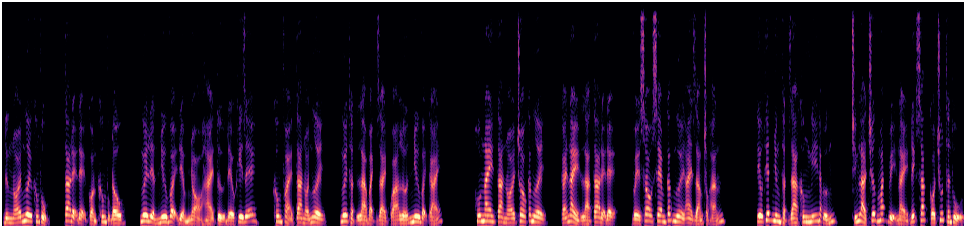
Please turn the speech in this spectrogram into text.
Đừng nói ngươi không phục, ta đệ đệ còn không phục đâu, ngươi liền như vậy điểm nhỏ hài tử đều khi dễ, không phải ta nói ngươi, ngươi thật là bạch dài quá lớn như vậy cái. Hôm nay ta nói cho các ngươi, cái này là ta đệ đệ, về sau xem các ngươi ai dám chọc hắn. Tiêu thiết nhưng thật ra không nghĩ đáp ứng, chính là trước mắt vị này đích sắc có chút thân thủ,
